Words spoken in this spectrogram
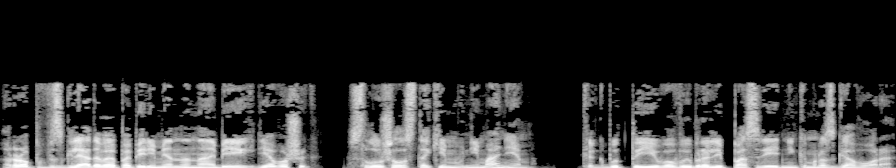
Роб, взглядывая попеременно на обеих девушек, слушал с таким вниманием, как будто его выбрали посредником разговора.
